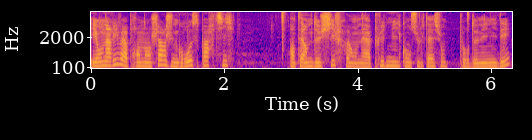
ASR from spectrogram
Et on arrive à prendre en charge une grosse partie En termes de chiffres, on est à plus de 1000 consultations, pour donner une idée.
